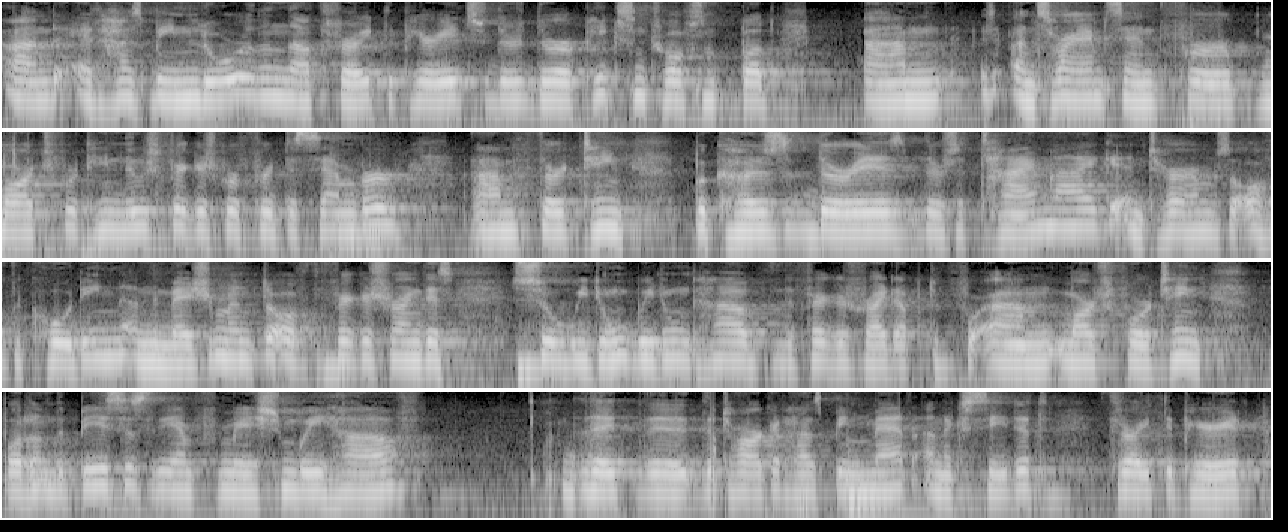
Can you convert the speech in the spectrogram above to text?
And it has been lower than that throughout the period, so there, there are peaks and troughs, but Um, and sorry, I'm saying for March 14. Those figures were for December um, 13 because there is there's a time lag in terms of the coding and the measurement of the figures around this. So we don't we don't have the figures right up to um, March 14. But on the basis of the information we have, the, the, the target has been met and exceeded throughout the period,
